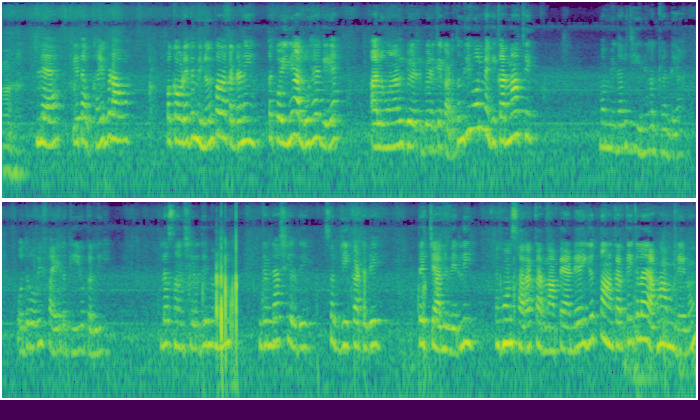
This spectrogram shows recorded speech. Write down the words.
ਹਾਂ। ਲੈ ਇਹ ਤਾਂ ਔਖਾ ਹੀ ਬੜਾ ਵਾ। ਪਕੌੜੇ ਤੇ ਮੈਨੂੰ ਵੀ ਪਤਾ ਕੱਢਣੇ ਆ ਤਾਂ ਕੋਈ ਨਹੀਂ ਆਲੂ ਹੈਗੇ ਆ। ਆਲੂਆਂ ਨਾਲ ਬੇੜ ਬੇੜ ਕੇ ਕੱਢ ਦੂੰਗੀ ਹੋਰ ਮੈਂ ਕੀ ਕਰਨਾ ਉੱਥੇ? ਮੰਮੀ ਦਾ ਵੀ ਜੀ ਨਹੀਂ ਲੱਗਣ ਡਿਆ। ਉਧਰ ਉਹ ਵੀ ਫਾਈ ਲੱਗੀ ਉਹ ਕੱਲੀ ਲਸਣ ਛਿਲਦੇ ਮੰਮੀ ਗੰਡਾ ਛਿਲਦੇ ਸਬਜ਼ੀ ਕੱਟਦੇ ਤੇ ਚੱਲ ਵੇਲੀ ਤੇ ਹੁਣ ਸਾਰਾ ਕਰਨਾ ਪੈਣ ਡਿਆ ਈਓ ਤਾਂ ਕਰਕੇ ਹੀ ਘਲਾਇਆ ਹੋਣਾ ਮੁੰਡੇ ਨੂੰ।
